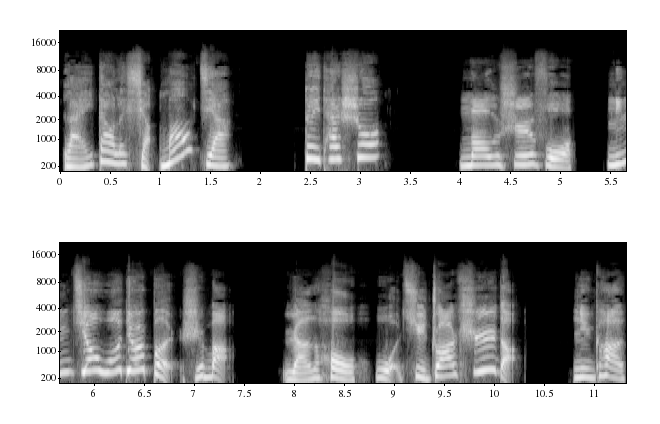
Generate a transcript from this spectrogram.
来到了小猫家，对他说：“猫师傅，您教我点本事吧，然后我去抓吃的。你看，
